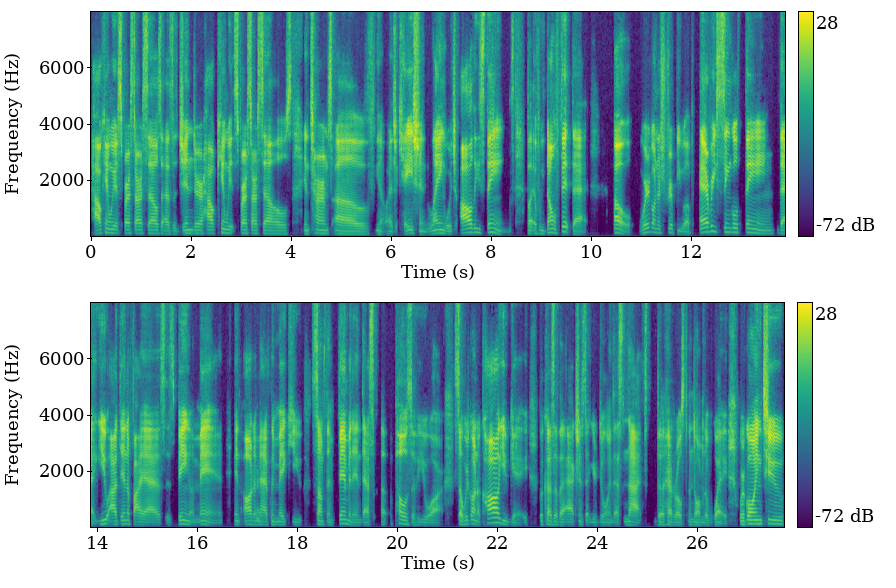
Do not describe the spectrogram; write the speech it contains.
how can we express ourselves as a gender, how can we express ourselves in terms of, you know, education, language, all these things. But if we don't fit that, oh, we're going to strip you of every single thing that you identify as as being a man and automatically make you something feminine that's opposed to who you are. So we're going to call you gay because of the actions that you're doing that's not the heteronormative way. We're going to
